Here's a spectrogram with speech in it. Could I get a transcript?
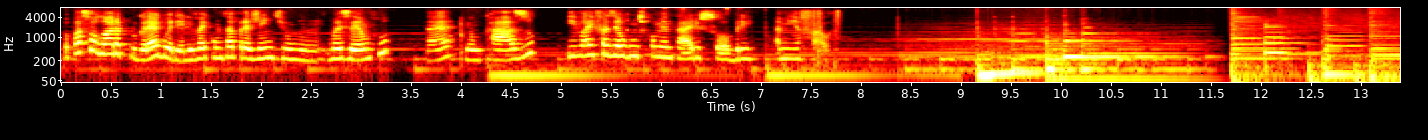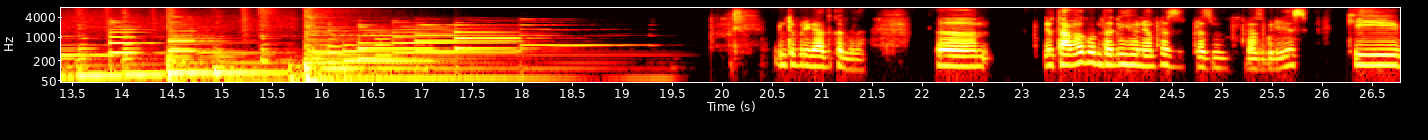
Eu passo agora para o Gregory, ele vai contar para a gente um, um exemplo, né, um caso, e vai fazer alguns comentários sobre a minha fala. Muito obrigado, Camila. Uh, eu estava contando em reunião para as gurias que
